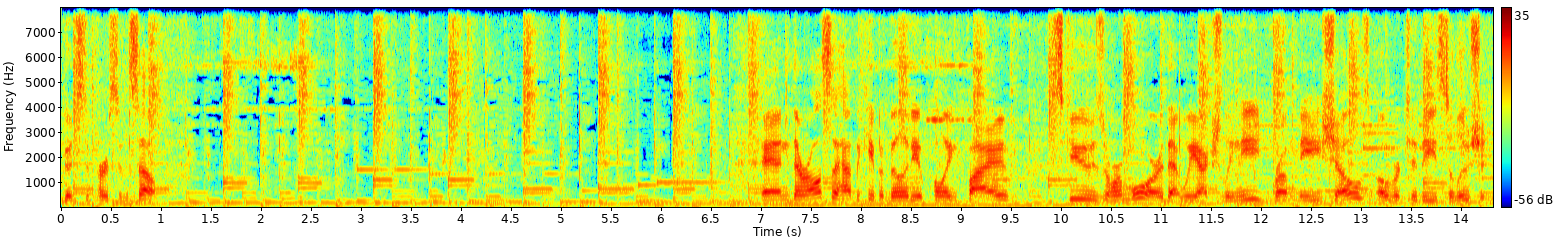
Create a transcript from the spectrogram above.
goods to person cell. And they also have the capability of pulling five SKUs or more that we actually need from the shelves over to the solution.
